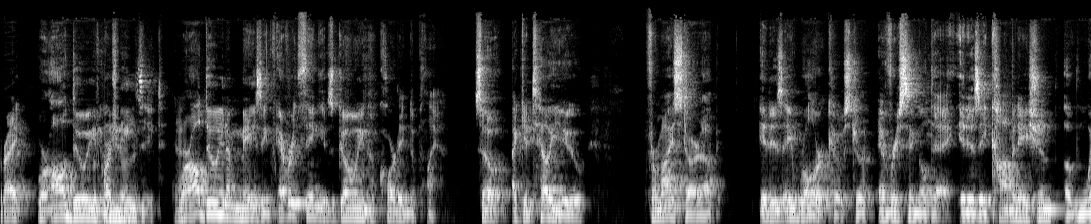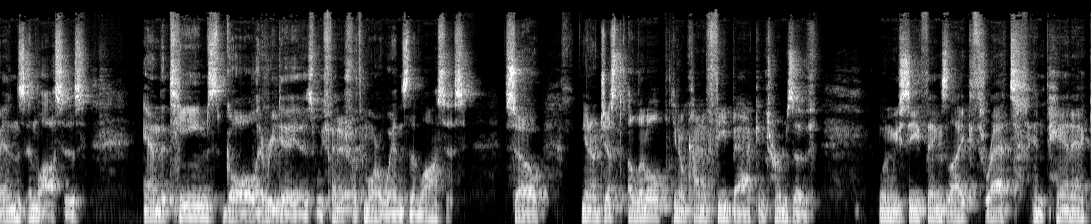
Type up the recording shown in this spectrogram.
right? We're all doing amazing. Yeah. We're all doing amazing. Everything is going according to plan." So, I could tell you for my startup, it is a roller coaster every single day. It is a combination of wins and losses. And the team's goal every day is we finish with more wins than losses. So, you know, just a little, you know, kind of feedback in terms of when we see things like threat and panic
